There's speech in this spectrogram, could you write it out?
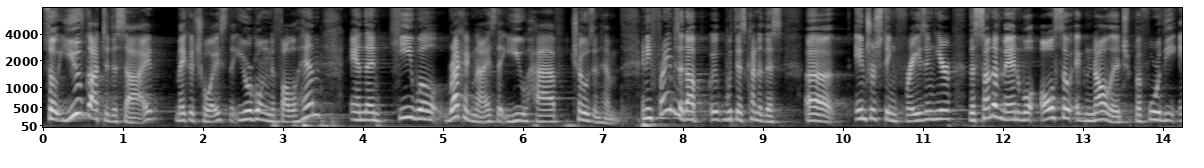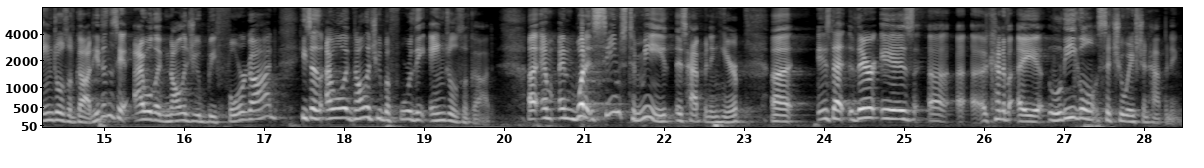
So you've got to decide, make a choice that you're going to follow him, and then he will recognize that you have chosen him. And he frames it up with this kind of this uh, interesting phrasing here. The Son of Man will also acknowledge before the angels of God. He doesn't say, I will acknowledge you before God. He says, I will acknowledge you before the angels of God. Uh, and, and what it seems to me is happening here uh, is that there is a, a, kind of a legal situation happening,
